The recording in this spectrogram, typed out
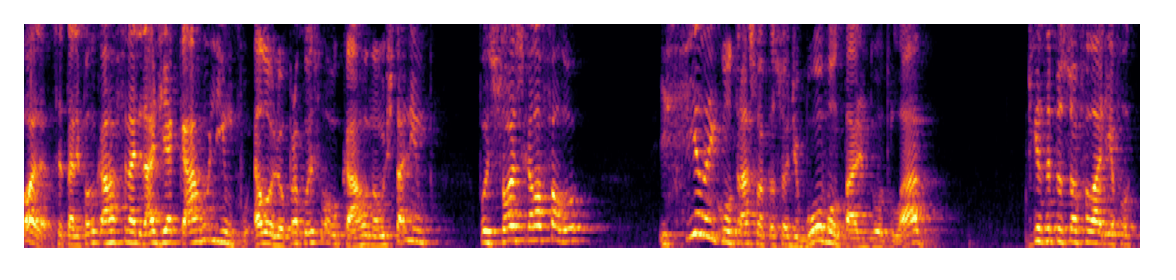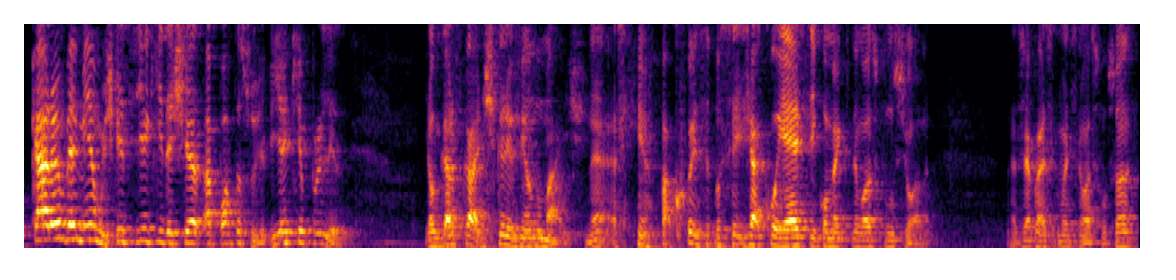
Olha, você está limpando o carro, a finalidade é carro limpo. Ela olhou para a coisa e falou: o carro não está limpo. Foi só isso que ela falou. E se ela encontrasse uma pessoa de boa vontade do outro lado, o que essa pessoa falaria? Falou, caramba, é mesmo, esqueci aqui, deixei a porta suja. E aqui, beleza. Eu não quero ficar descrevendo mais, né? Assim, é uma coisa, você já conhece como é que esse negócio funciona. Você já conhece como é que esse negócio funciona.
